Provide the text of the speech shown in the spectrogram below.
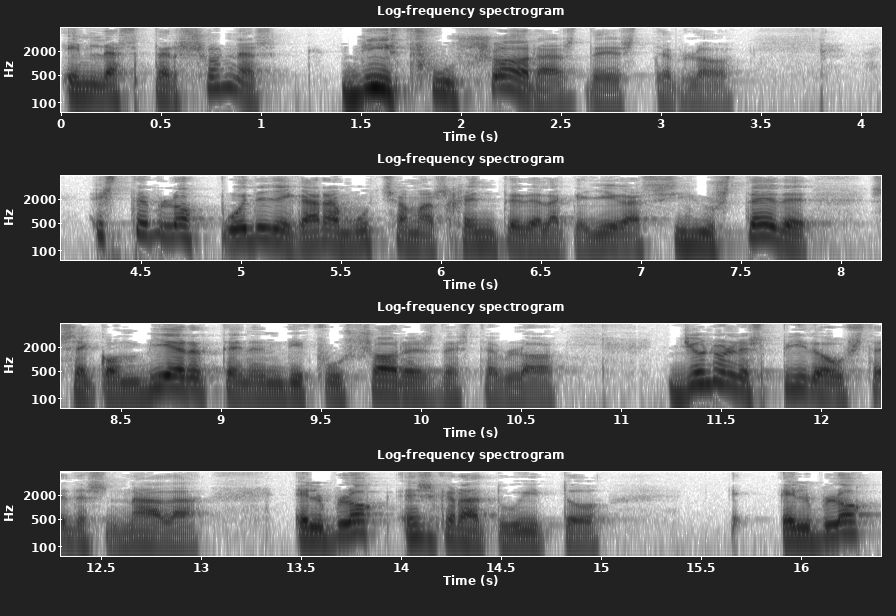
en las personas difusoras de este blog. Este blog puede llegar a mucha más gente de la que llega si ustedes se convierten en difusores de este blog. Yo no les pido a ustedes nada, el blog es gratuito, el blog,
